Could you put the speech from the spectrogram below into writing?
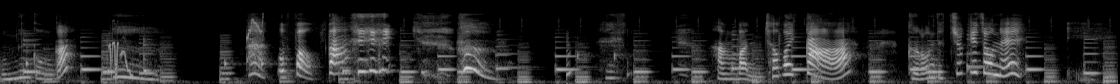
없는 건가? 음. 아, 오빠 오빠! 한번 쳐볼까? 그런데 추기 전에 이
